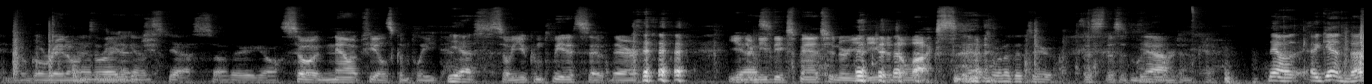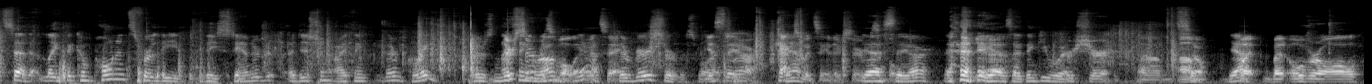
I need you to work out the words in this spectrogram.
and it'll go right and onto right the edge. against. Yes. So there you go. So now it feels complete. Yes. So you complete us out there. yeah, You either need the expansion or you need a deluxe. it's one of the two. this this is my Yeah. board. Okay. Now, again, that said, like the components for the the standard edition, I think they're great. There's nothing they're serviceable, I would say. they're very serviceable. Yes, they are. Cax Yeah. would say they're serviceable. Yes, they are. yes, I think you would for sure. Um, Um, so yeah, But but overall,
